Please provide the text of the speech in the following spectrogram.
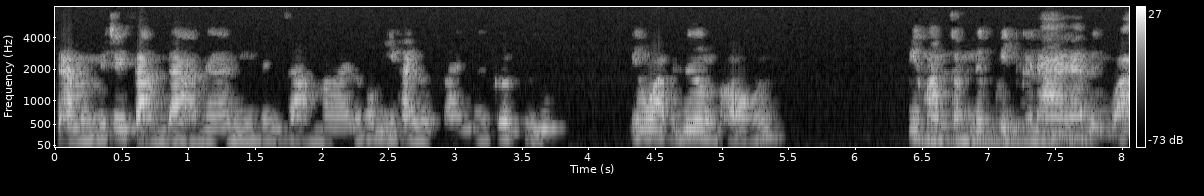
แต่มันไม่ใช่สามดาบนะนี่เป็นสามไม้แล้วก็มีไฮโลไฟนั่นก็คือ เรียกว่าเป็นเรื่องของ มีความสำนึกผิดก็ได้นะหรือว่า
